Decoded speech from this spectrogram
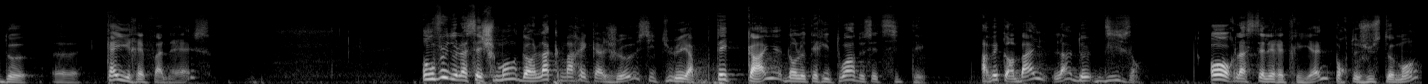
de euh, en vue de l'assèchement d'un lac marécageux situé à Ptekai, dans le territoire de cette cité, avec un bail là de 10 ans. Or, la stèle érythrienne porte justement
